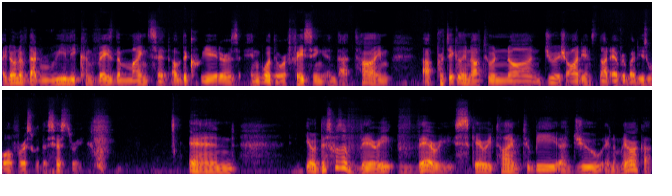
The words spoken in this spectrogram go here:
I don't know if that really conveys the mindset of the creators and what they were facing in that time uh, particularly not to a non Jewish audience. Not everybody is well versed with this history. And, you know, this was a very, very scary time to be a Jew in America.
